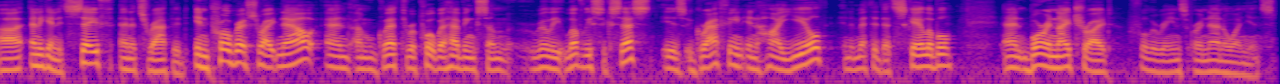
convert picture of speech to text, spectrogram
Uh, and again, it's safe and it's rapid. In progress right now, and I'm glad to report we're having some really lovely success, is graphene in high yield in a method that's scalable and boron nitride fullerenes or nano onions.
